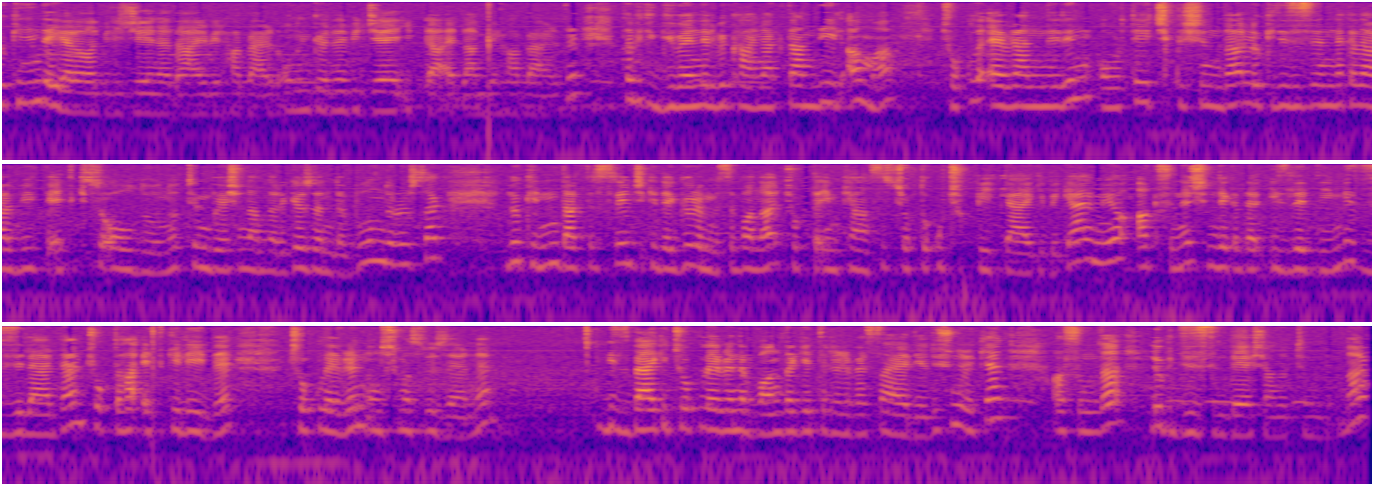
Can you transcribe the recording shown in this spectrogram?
Loki'nin de yer alabileceğine dair bir haberdi. Onun görünebileceği iddia eden bir haberdi. Tabii ki güvenilir bir kaynaktan değil ama çoklu evrenlerin ortaya çıkışında Loki dizisinin ne kadar büyük bir etkisi olduğunu tüm bu yaşananları göz önünde bulundurursak Loki'nin Doctor Strange 2'de görünmesi bana çok da imkansız, çok da uçuk bir hikaye gibi gelmiyor. Aksine şimdiye kadar izlediğimiz dizilerden çok daha etkiliydi. Çoklu evrenin oluşması üzerine biz belki çoklu evreni Wanda getirir vesaire diye düşünürken aslında Loki dizisinde yaşandı tüm bunlar.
